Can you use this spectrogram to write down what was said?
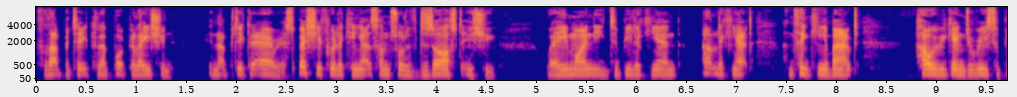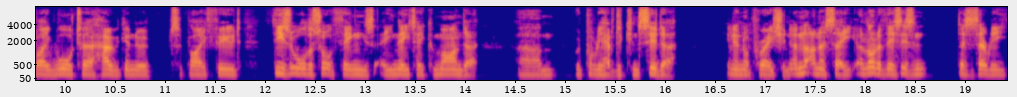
for that particular population in that particular area, especially if we're looking at some sort of disaster issue where he might need to be looking at, looking at and thinking about how are we going to resupply water, how are we going to supply food. These are all the sort of things a NATO commander um, would probably have to consider in an mm. operation. And, and I say a lot of this isn't necessarily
